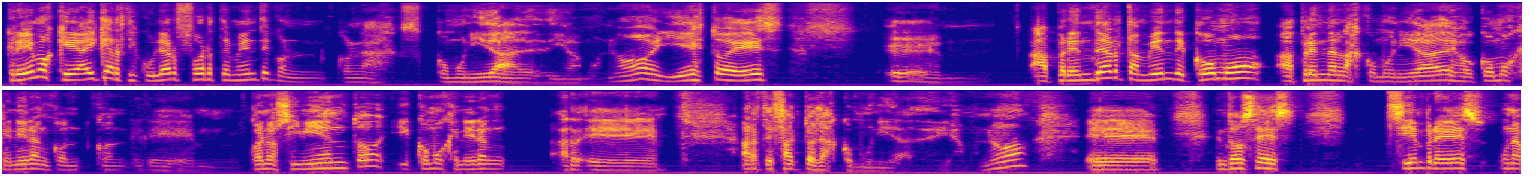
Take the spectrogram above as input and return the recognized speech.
creemos que hay que articular fuertemente con, las comunidades, digamos, ¿no? Y esto es eh, aprender también de cómo aprenden las comunidades o cómo generan eh, conocimiento y cómo generan eh, artefactos las comunidades, digamos, ¿no? entonces, siempre es una,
